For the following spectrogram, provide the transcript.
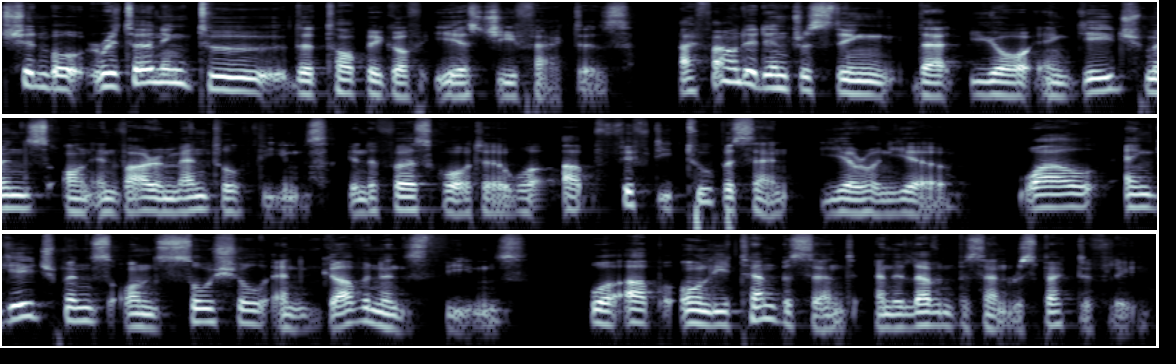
Shinbo, returning to the topic of ESG factors, I found it interesting that your engagements on environmental themes in the first quarter were up 52% year on year, while engagements on social and governance themes were up only 10% and 11% respectively.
